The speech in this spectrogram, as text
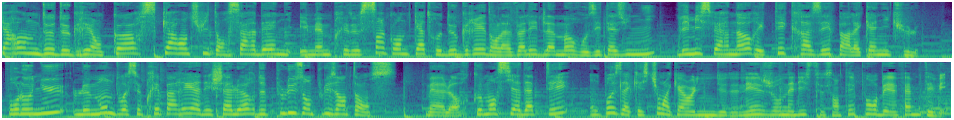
42 degrés en Corse, 48 en Sardaigne et même près de 54 degrés dans la vallée de la mort aux États-Unis, l'hémisphère nord est écrasé par la canicule. Pour l'ONU, le monde doit se préparer à des chaleurs de plus en plus intenses. Mais alors, comment s'y adapter? On pose la question à Caroline Dieudonné, journaliste santé pour BFM TV.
